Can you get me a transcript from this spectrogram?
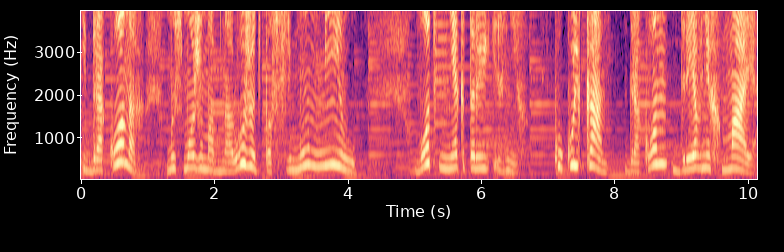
и драконах мы сможем обнаружить по всему миру. Вот некоторые из них. Кукулькан – дракон древних майя,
